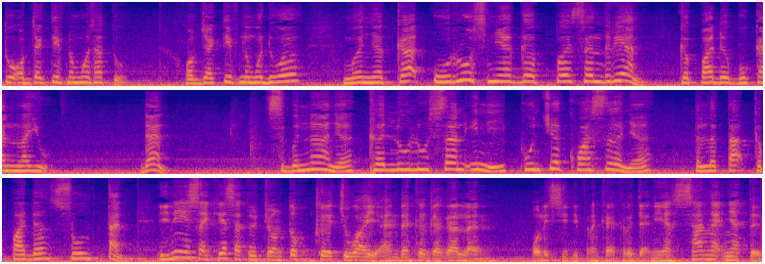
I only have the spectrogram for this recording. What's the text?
Tu objektif nombor satu. Objektif nombor dua, menyekat urus niaga persendirian kepada bukan Melayu. Dan sebenarnya kelulusan ini punca kuasanya terletak kepada sultan. ini saya kira satu contoh kecuaian dan kegagalan polisi di peringkat kerajaan ini yang sangat nyata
